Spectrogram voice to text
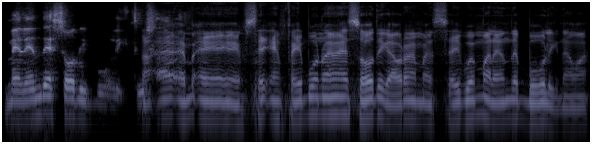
Meléndez Soti Bully. Tú Ah, sabes. eh, eh, en Facebook no es Soti, cabrón. En Facebook es Melende Bully, nada más.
